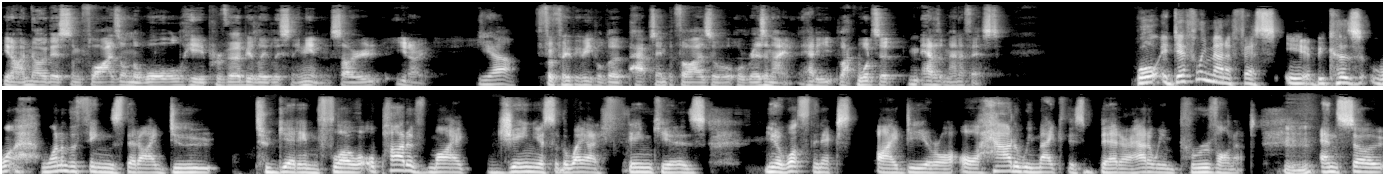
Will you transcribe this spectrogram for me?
you know, I know there's some flies on the wall here, proverbially listening in. So you know, Yeah. for, for people to perhaps empathise or, or resonate, how do you like? What's it? How does it manifest? Well, it definitely manifests eh, because one one of the things that I do to get in flow, or part of my genius or the way I think is, you know, what's the next idea or, or how do we make this better? How do we improve on it? Mhm. And so,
